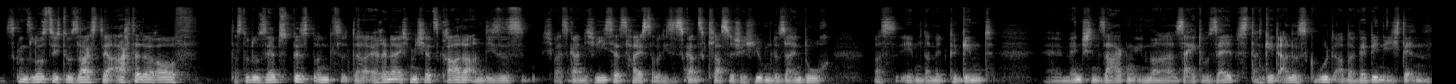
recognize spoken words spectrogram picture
Das ist ganz lustig, du sagst, der achte darauf, dass du du selbst bist. Und da erinnere ich mich jetzt gerade an dieses, ich weiß gar nicht, wie es jetzt heißt, aber dieses ganz klassische Human Design Buch, was eben damit beginnt. Äh, Menschen sagen immer, sei du selbst, dann geht alles gut, aber wer bin ich denn?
